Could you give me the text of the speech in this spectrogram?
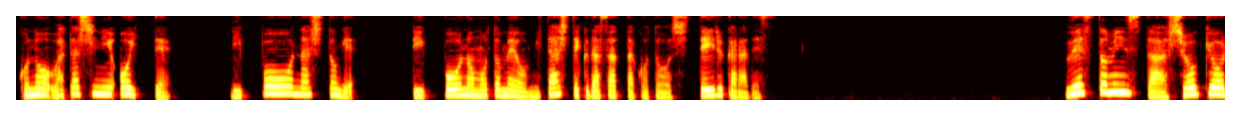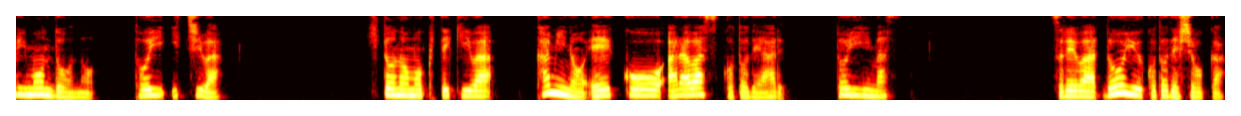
この私において立法を成し遂げ、立法の求めを満たしてくださったことを知っているからです。ウェストミンスター小教理問答の問い1は、人の目的は神の栄光を表すことであると言います。それはどういうことでしょうか？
